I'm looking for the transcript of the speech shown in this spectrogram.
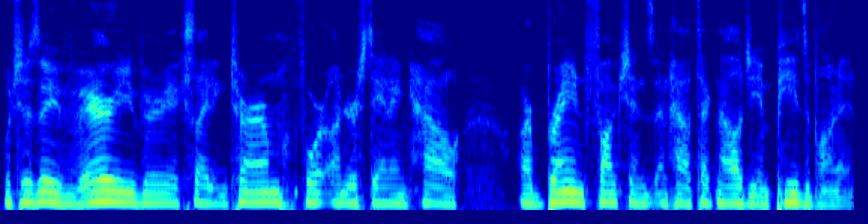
which is a very very exciting term for understanding how our brain functions and how technology impedes upon it.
